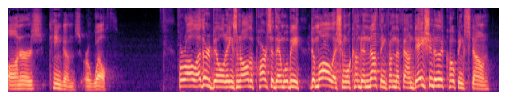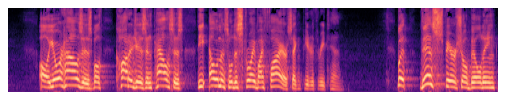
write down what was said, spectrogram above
honors, kingdoms, or wealth. For all other buildings and all the parts of them will be demolished and will come to nothing from the foundation to the coping stone. All your houses, both cottages and palaces, the elements will destroy by fire, 2 Peter 3.10. But this spiritual building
